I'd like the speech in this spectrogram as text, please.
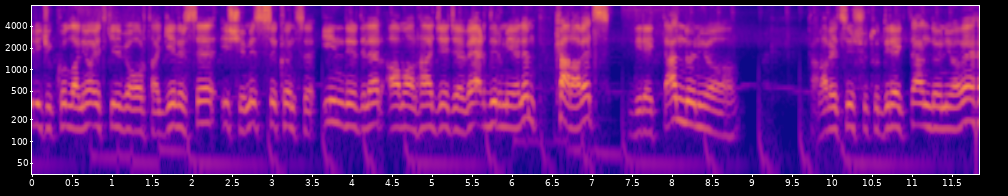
friki kullanıyor. Etkili bir orta gelirse işimiz sıkıntı. İndirdiler. Aman HCC verdirmeyelim. Karavet direkten dönüyor. Karavet'in şutu direkten dönüyor ve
